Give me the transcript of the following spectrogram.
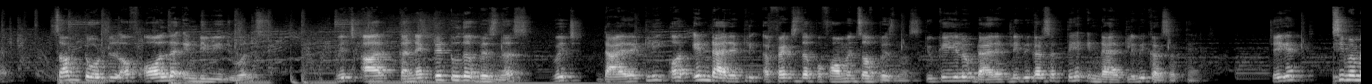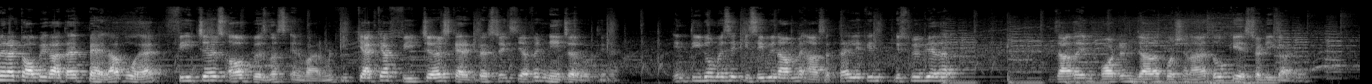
sum total of all the individuals which are connected to the business which directly और indirectly affects the performance of business क्योंकि ये लोग डायरेक्टली भी कर सकते हैं इनडायरेक्टली भी कर सकते हैं। ठीक है? इसी में मेरा टॉपिक आता है, पहला वो है फीचर्स ऑफ़ बिज़नेस एनवायरनमेंट की क्या क्या फीचर्स कैरेक्टरिस्टिक्स या फिर नेचर होते हैं। इन तीनों में से किसी भी नाम में आ सकता है, लेकिन इसमें भी अगर ज़्यादा इंपॉर्टेंट ज़्यादा क्वेश्चन आया तो केस स्टडी का है।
